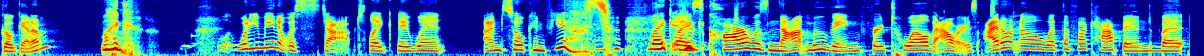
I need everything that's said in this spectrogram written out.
go get him? Like, What do you mean it was stopped? Like they went I'm so confused. like, Like- his car was not moving for 12 hours. I don't know what the fuck happened, but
